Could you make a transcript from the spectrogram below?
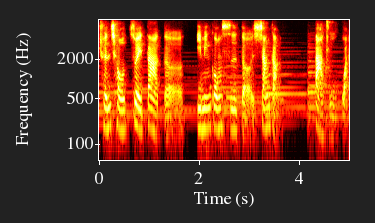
全球最大的移民公司的香港大主管，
